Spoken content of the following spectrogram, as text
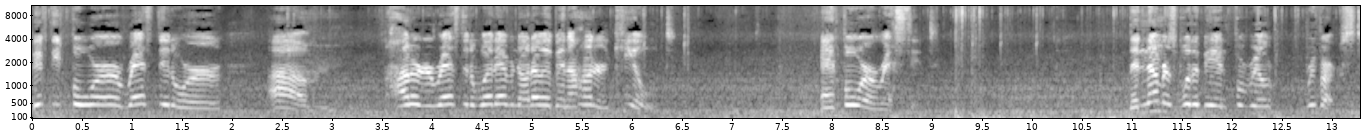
54 arrested or um, 100 arrested or whatever. No, that would have been 100 killed and four arrested. The numbers would have been for real reversed.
